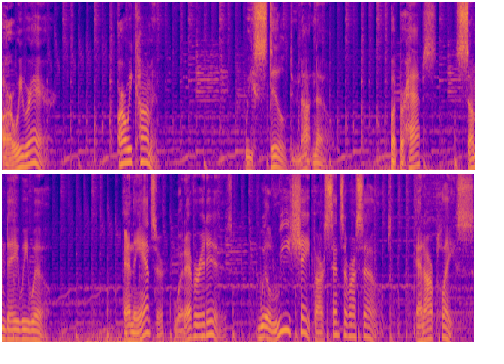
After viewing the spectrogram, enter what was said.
Are we rare? Are we common? We still do not know. But perhaps someday we will. And the answer, whatever it is, will reshape our sense of ourselves and our place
